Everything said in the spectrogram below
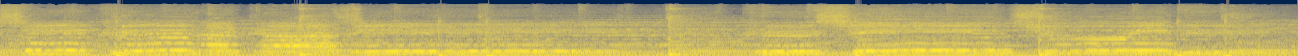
오실 그날까지. 그 신 주인은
